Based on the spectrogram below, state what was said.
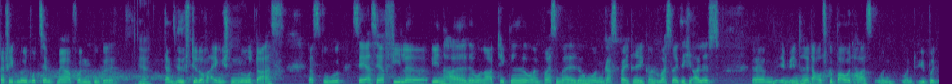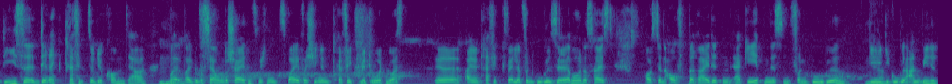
Traffic 0% mehr von Google. Ja. Dann hilft dir doch eigentlich nur das, dass du sehr, sehr viele Inhalte und Artikel und Pressemeldungen und Gastbeiträge und was weiß ich alles ähm, im Internet aufgebaut hast und, und über diese direkt Traffic zu dir kommt, ja. Mhm. Weil, weil du wirst ja unterscheiden zwischen zwei verschiedenen Traffic-Methoden. Du hast äh, eine Traffic-Quelle von Google selber, das heißt aus den aufbereiteten Ergebnissen von Google, die, ja. die Google anbietet,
